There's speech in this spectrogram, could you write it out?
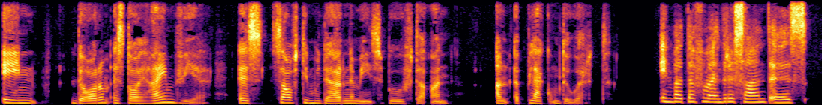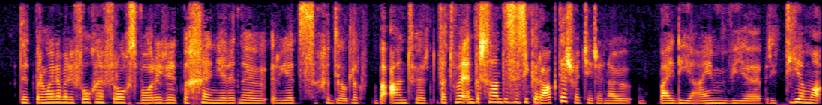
En daarom is daai heimwee is selfs die moderne mens behoefte aan aan 'n plek om te hoort. En wat nou vir my interessant is, dit bring my nou by die volgende vraag waar jy dit begin? Jy het nou reeds gedeeltelik beantwoord. Wat vir my interessant is is die karakters wat jy dan nou by die heim weer by die tema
